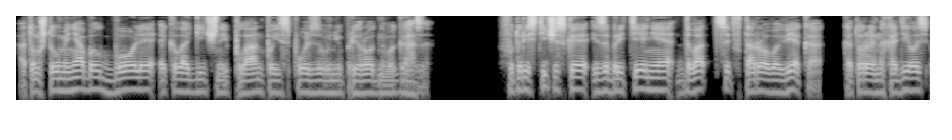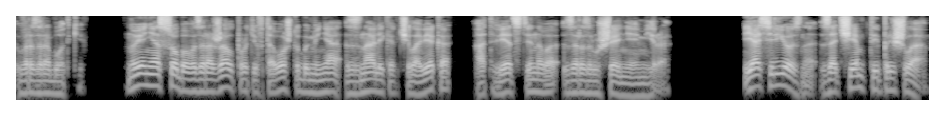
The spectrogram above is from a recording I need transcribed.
о том, что у меня был более экологичный план по использованию природного газа. Футуристическое изобретение 22 века, которое находилось в разработке. Но я не особо возражал против того, чтобы меня знали как человека, ответственного за разрушение мира. «Я серьезно, зачем ты пришла,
